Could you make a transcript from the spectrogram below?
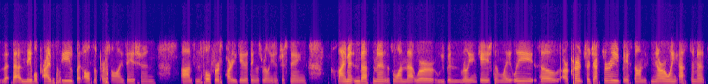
that, that enable privacy but also personalization. Um, so this whole first party data thing is really interesting. Climate investment is one that we're we've been really engaged in lately. So our current trajectory, based on these narrowing estimates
